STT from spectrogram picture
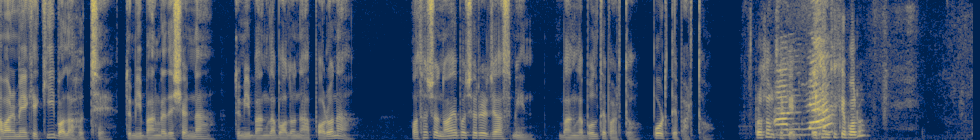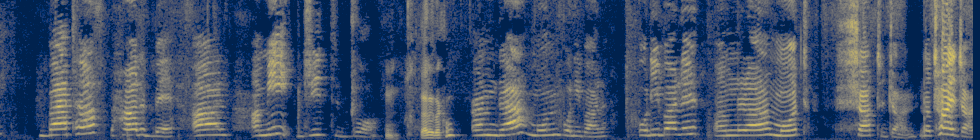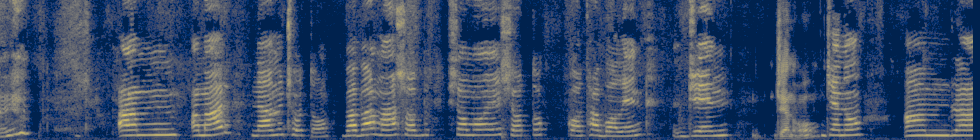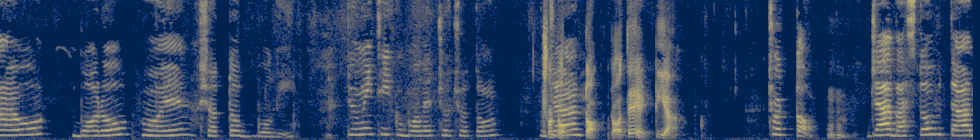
আমার মেয়েকে কি বলা হচ্ছে? তুমি বাংলাদেশের না তুমি বাংলা বলো না পড়ো না। অথচ নয় বছরের জাসমিন বাংলা বলতে পারতো পড়তে পারতো। প্রথম থেকে এখান থেকে পড়ো ব্যথা হারবে আর আমি জিতবো। তাহলে দেখো। আমরা মন পরিবার পরিবারে আমরা মোট সাতজন না ছয় জন আমার নাম ছোট। বাবা মা সব সময় সত্য কথা বলেন যেন যেন যেন আমরাও বড় হয়ে সত্য বলি। তুমি ঠিক বলেছ ছোট। ছোট যা ট- টতে টিয়া। হুম। যা বাস্তব তা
